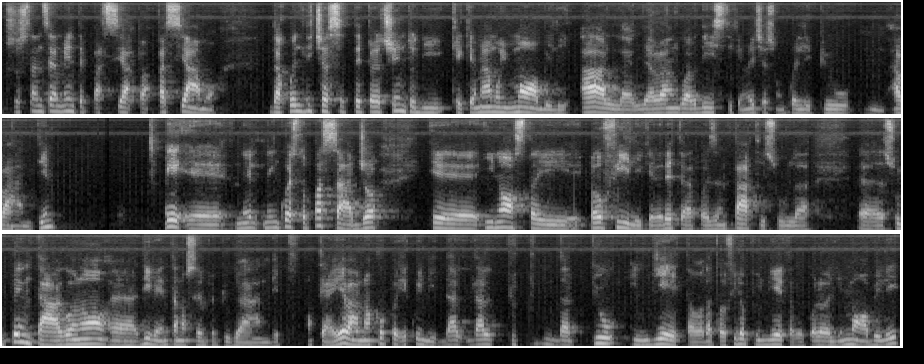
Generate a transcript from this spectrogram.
sostanzialmente passia, passiamo da quel 17% di, che chiamiamo immobili agli avanguardisti, che invece sono quelli più mh, avanti, e eh, nel, in questo passaggio eh, i nostri profili che vedete rappresentati sul, eh, sul pentagono eh, diventano sempre più grandi, ok? E vanno a coprire, quindi dal, dal, più, dal, più, indietro, dal profilo più indietro che è quello degli immobili,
